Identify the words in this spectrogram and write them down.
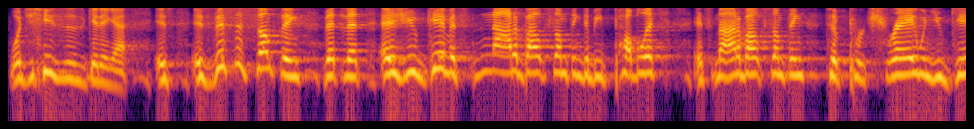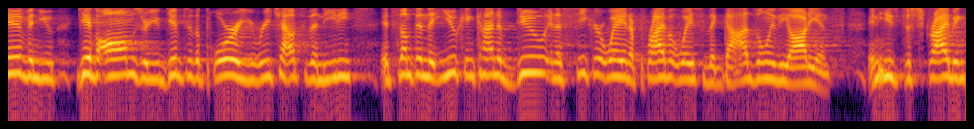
what Jesus is getting at is, is this is something that, that as you give, it's not about something to be public. It's not about something to portray when you give and you give alms or you give to the poor or you reach out to the needy. It's something that you can kind of do in a secret way, in a private way, so that God's only the audience. And he's describing,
